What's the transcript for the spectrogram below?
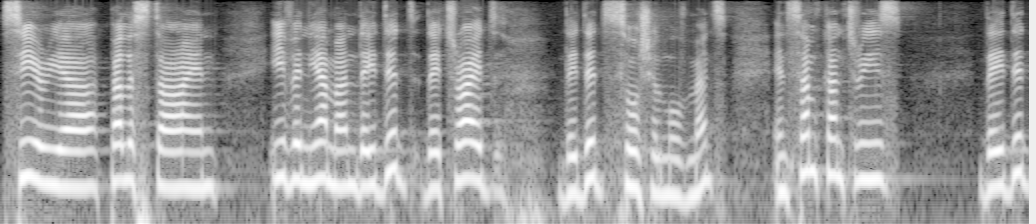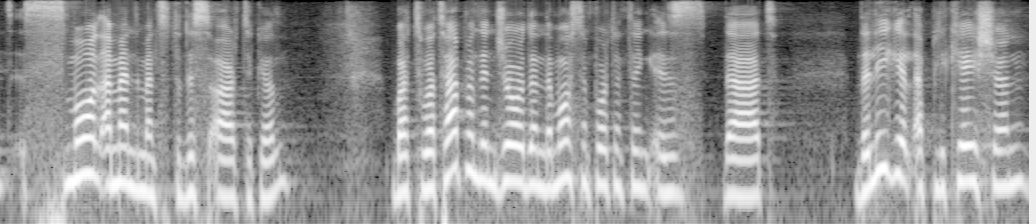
Syria, Palestine, even Yemen. They did they tried they did social movements. In some countries, they did small amendments to this article. But what happened in Jordan, the most important thing is that the legal application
